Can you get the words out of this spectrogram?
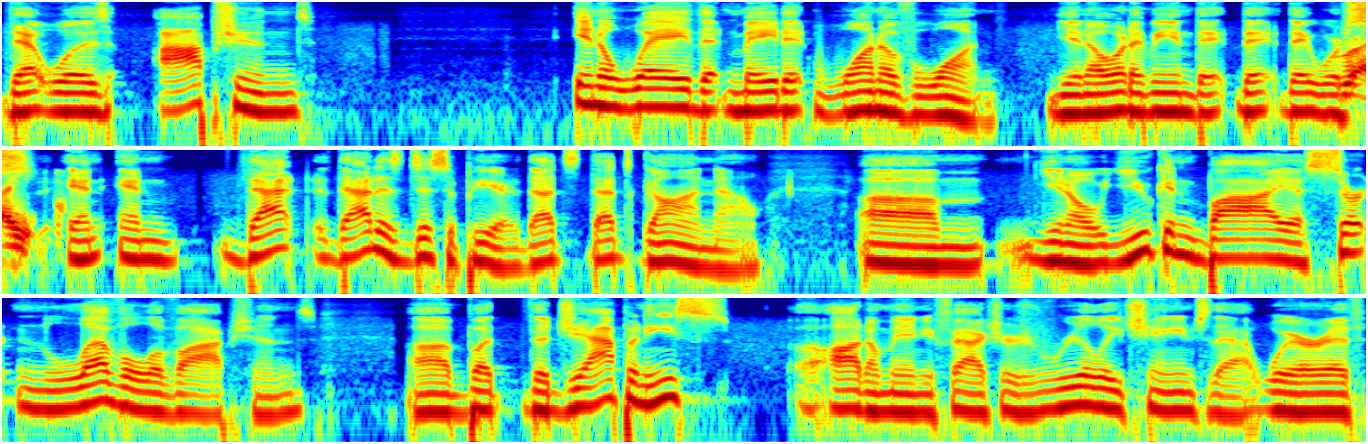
that was optioned in a way that made it one of one. You know what I mean? They they, they were Right. and and that that has disappeared. That's that's gone now. Um, you know, you can buy a certain level of options, uh, but the Japanese uh, auto manufacturers really changed that. Where if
